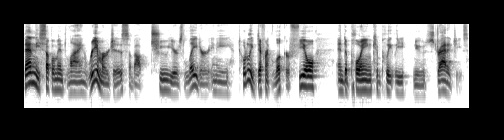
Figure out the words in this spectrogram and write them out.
then the supplement line reemerges about two years later in a totally different look or feel and deploying completely new strategies.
